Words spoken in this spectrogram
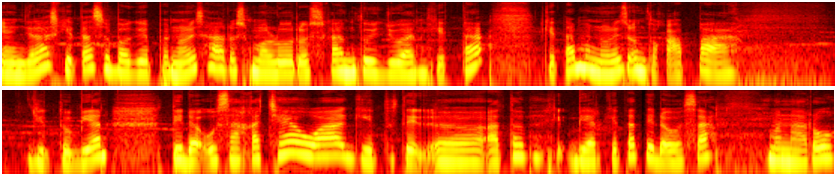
Yang jelas kita sebagai penulis harus meluruskan tujuan kita kita menulis untuk apa gitu biar tidak usah kecewa gitu uh, atau biar kita tidak usah menaruh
